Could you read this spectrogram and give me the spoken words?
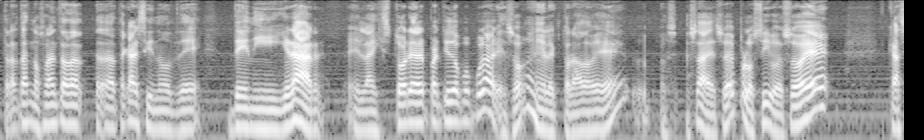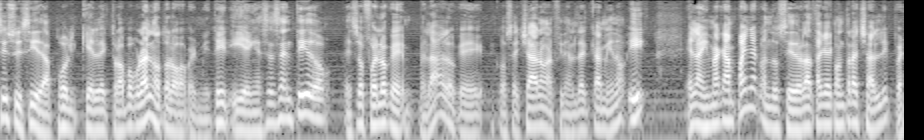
tratas no solamente de atacar, sino de denigrar la historia del Partido Popular, eso en el electorado es, o sea, eso es explosivo, eso es casi suicida, porque el electorado popular no te lo va a permitir. Y en ese sentido, eso fue lo que, ¿verdad? Lo que cosecharon al final del camino. Y en la misma campaña, cuando se dio el ataque contra Charlie, pues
